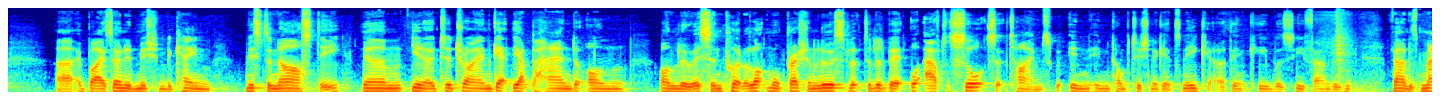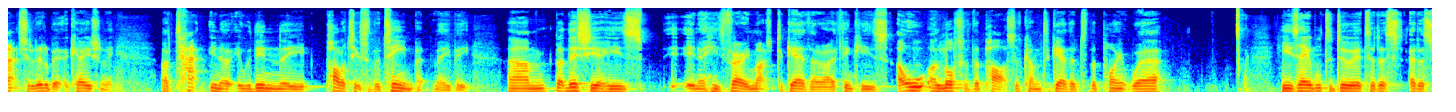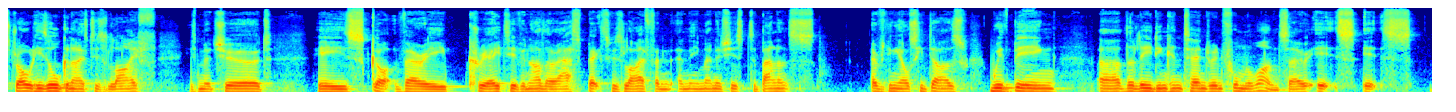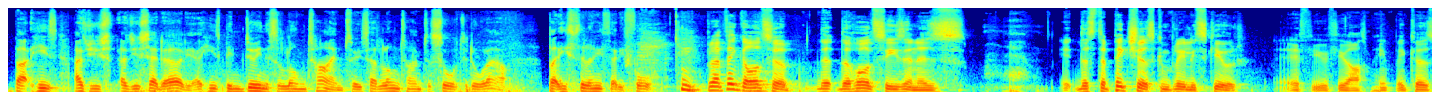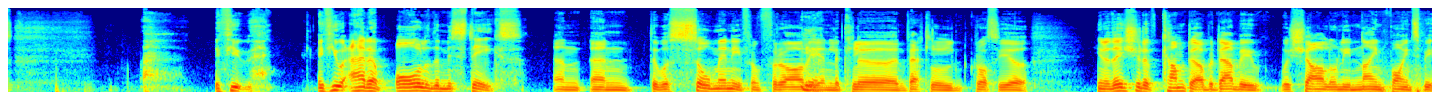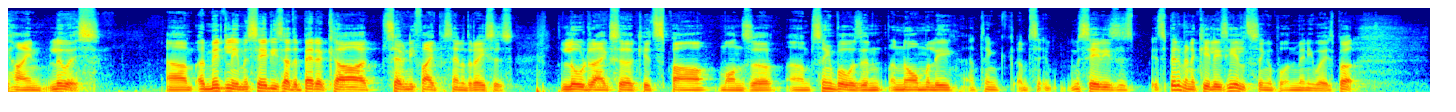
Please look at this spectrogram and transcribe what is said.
uh, by his own admission, became Mr. Nasty. Um, you know, to try and get the upper hand on on Lewis and put a lot more pressure. on Lewis looked a little bit out of sorts at times in, in competition against Nico. I think he was he found his found his match a little bit occasionally attack, you know, within the politics of the team, maybe. Um, but this year he's, you know, he's very much together. I think he's all, a lot of the parts have come together to the point where he's able to do it at a, at a stroll. He's organised his life. He's matured. He's got very creative in other aspects of his life, and, and he manages to balance everything else he does with being uh, the leading contender in Formula One. So it's it's. But he's as you as you said earlier, he's been doing this a long time. So he's had a long time to sort it all out. But he's still only 34. But I think also the, the whole season is it, this, the picture is completely skewed, if you if you ask me, because if you if you add up all of the mistakes and and there were so many from Ferrari Yeah. and Leclerc and Vettel across the year, you know they should have come to Abu Dhabi with Charles only nine points behind Lewis. Um, admittedly, Mercedes had the better car at 75% of the races. Low drag circuits, Spa, Monza. Um, Singapore was an anomaly. I think um, Mercedes is it's a bit of an Achilles heel, Singapore, in many ways. But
